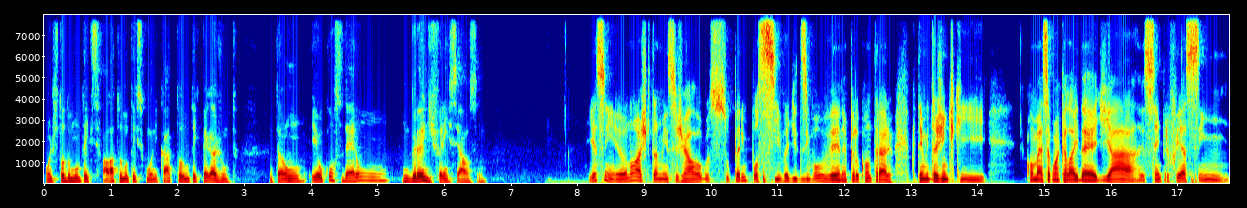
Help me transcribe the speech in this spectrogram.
onde todo mundo tem que se falar, todo mundo tem que se comunicar, todo mundo tem que pegar junto. Então, eu considero um, um grande diferencial, assim. E assim, eu não acho que também seja algo super impossível de desenvolver, né? Pelo contrário. Porque tem muita gente que começa com aquela ideia de, ah, eu sempre fui assim,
